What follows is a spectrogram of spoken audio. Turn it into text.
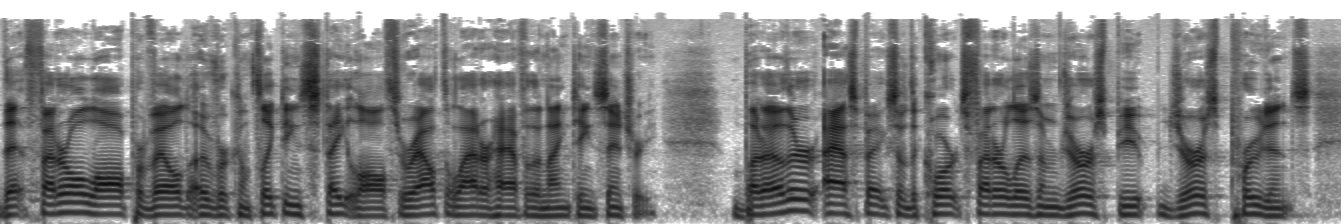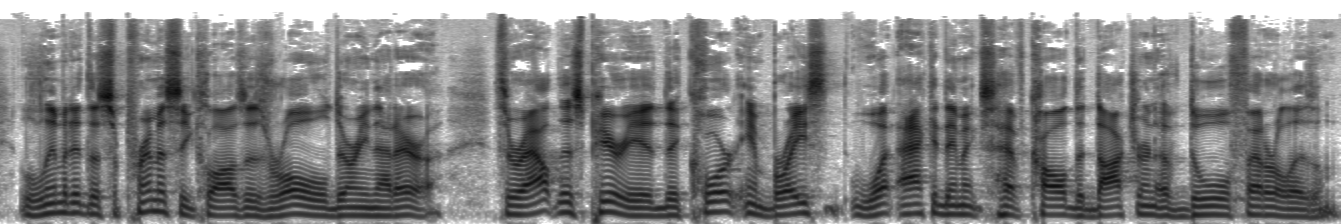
that federal law prevailed over conflicting state law throughout the latter half of the 19th century. But other aspects of the court's federalism jurisprudence limited the supremacy clause's role during that era. Throughout this period, the court embraced what academics have called the doctrine of dual federalism,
